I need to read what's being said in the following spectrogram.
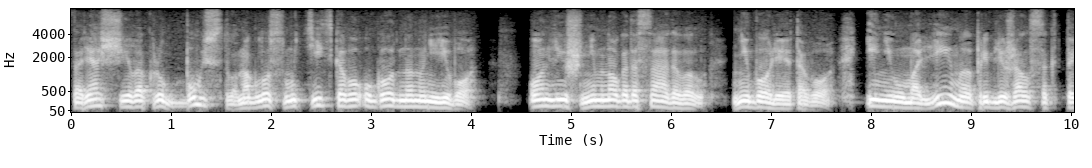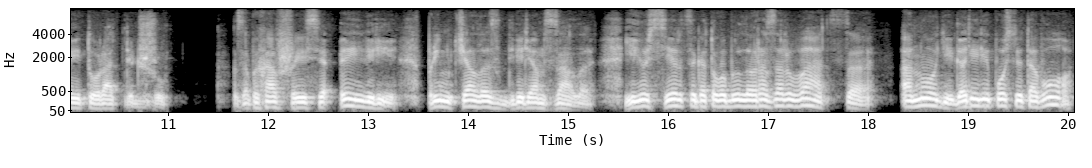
Царящее вокруг буйство могло смутить кого угодно, но не его. Он лишь немного досадовал, не более того, и неумолимо приближался к Тейту Ратлиджу. Запыхавшаяся Эйвери примчалась к дверям зала. Ее сердце готово было разорваться а ноги горели после того,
